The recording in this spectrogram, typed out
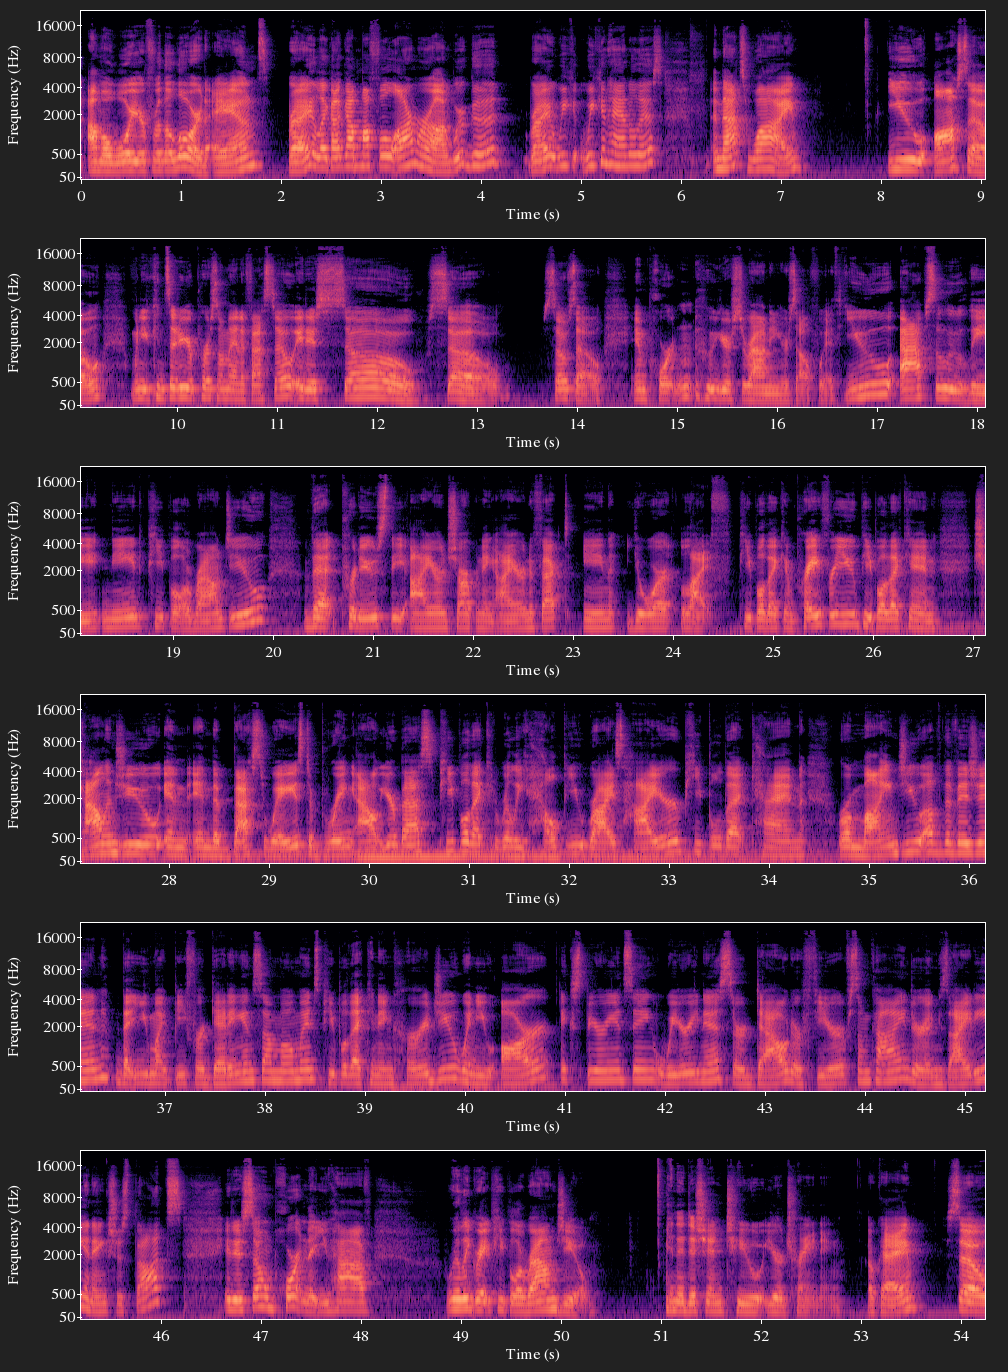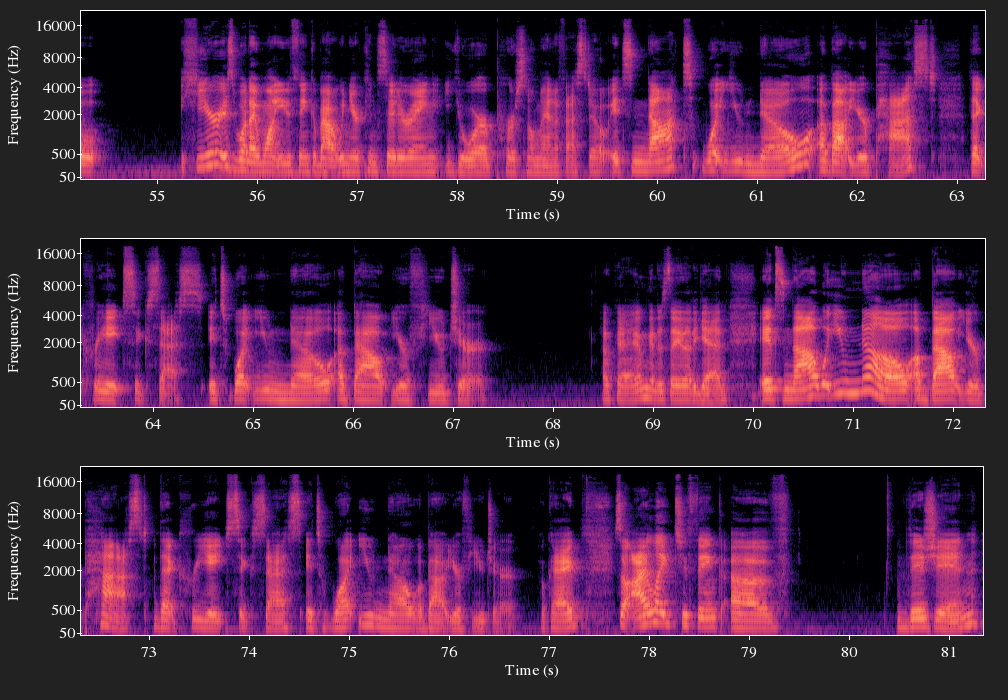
I'm a warrior for the Lord. And, right? Like I got my full armor on. We're good, right? We, we can handle this. And that's why you also, when you consider your personal manifesto, it is so, so, so, so important who you're surrounding yourself with. You absolutely need people around you that produce the iron sharpening iron effect in your life. People that can pray for you, people that can challenge you in in the best ways to bring out your best, people that can really help you rise higher, people that can remind you of the vision that you might be forgetting in some moments, people that can encourage you when you are experiencing weariness or doubt or fear of some kind or anxiety and anxious thoughts. It is so important that you have really great people around you in addition to your training. Okay. So, here is what I want you to think about when you're considering your personal manifesto. It's not what you know about your past that creates success, it's what you know about your future. Okay, I'm going to say that again. It's not what you know about your past that creates success, it's what you know about your future. Okay. So I like to think of vision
